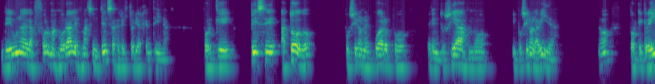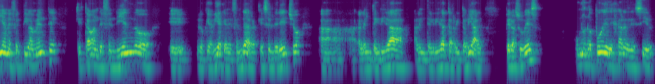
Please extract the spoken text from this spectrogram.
de una de las formas morales más intensas de la historia argentina, porque pese a todo, pusieron el cuerpo, el entusiasmo y pusieron la vida, ¿no? porque creían efectivamente que estaban defendiendo eh, lo que había que defender, que es el derecho a, la integridad, a la integridad territorial. Pero a su vez, uno no puede dejar de decir,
